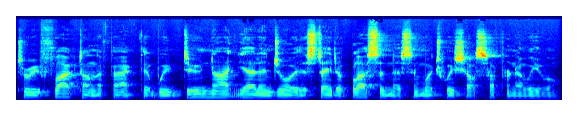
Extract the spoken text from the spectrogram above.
to reflect on the fact that we do not yet enjoy the state of blessedness in which we shall suffer no evil.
